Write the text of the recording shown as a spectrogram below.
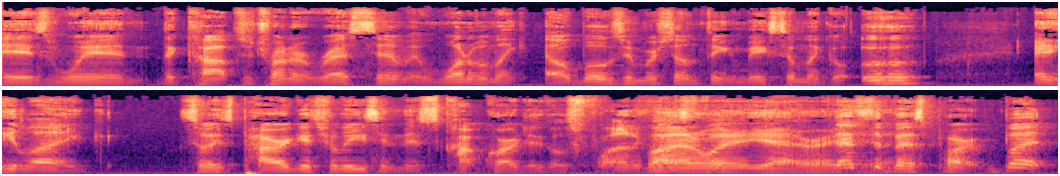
is when the cops are trying to arrest him, and one of them like elbows him or something, and makes him like go ugh, and he like so his power gets released, and this cop car just goes flying Flying away, yeah, right, That's the best part, but.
